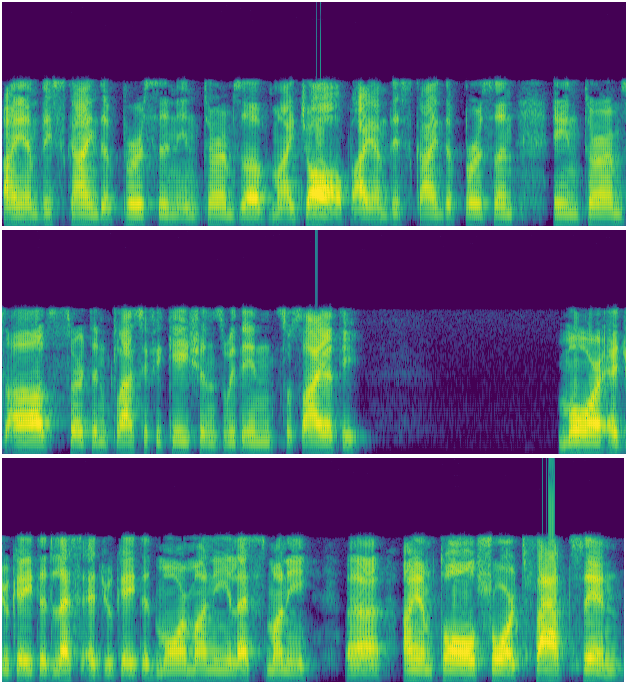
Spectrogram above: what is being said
I am this kind of person in terms of my job. I am this kind of person in terms of certain classifications within society. More educated, less educated, more money, less money. Uh, I am tall, short, fat, thin.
